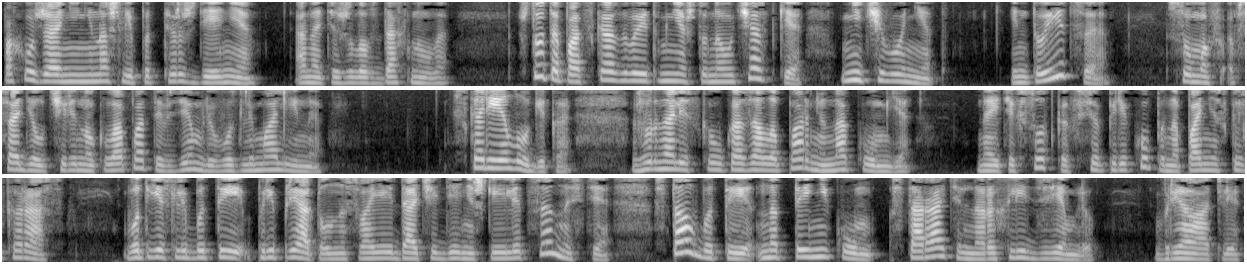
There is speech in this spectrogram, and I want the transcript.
«Похоже, они не нашли подтверждения». Она тяжело вздохнула. Что-то подсказывает мне, что на участке ничего нет. Интуиция? Сумов всадил черенок лопаты в землю возле малины. Скорее логика. Журналистка указала парню на комья. На этих сотках все перекопано по несколько раз. Вот если бы ты припрятал на своей даче денежки или ценности, стал бы ты над тайником старательно рыхлить землю? Вряд ли,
